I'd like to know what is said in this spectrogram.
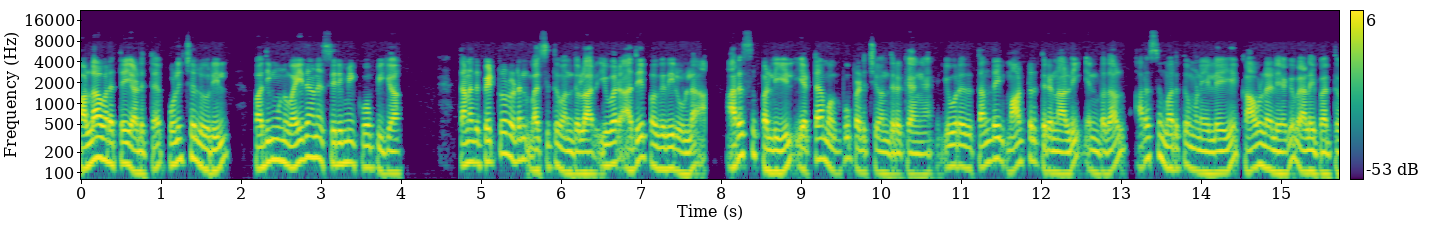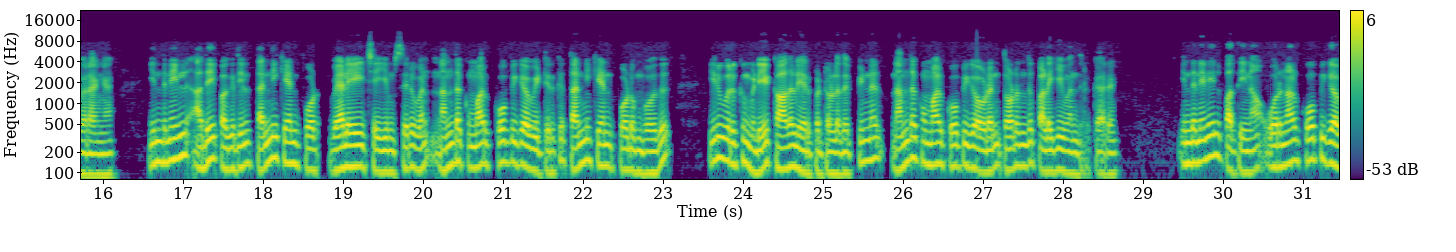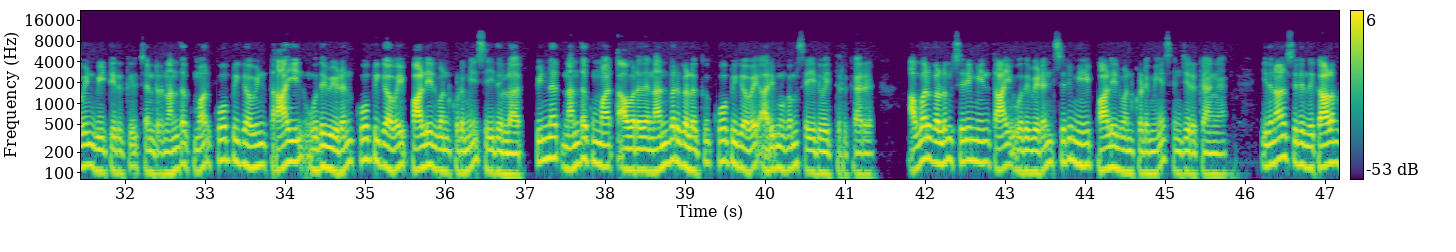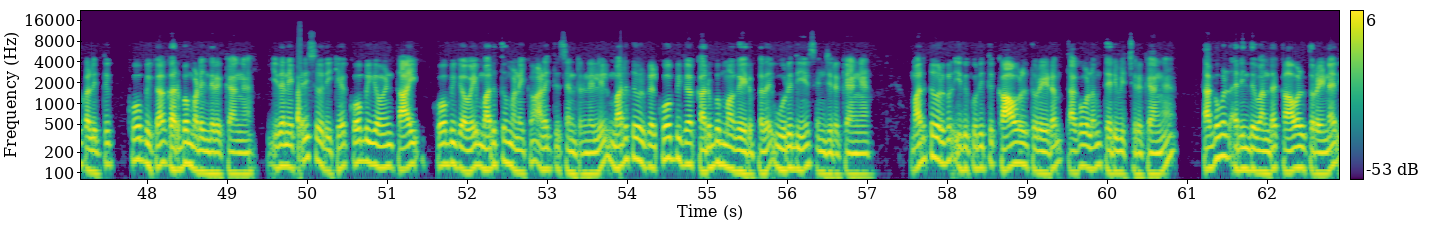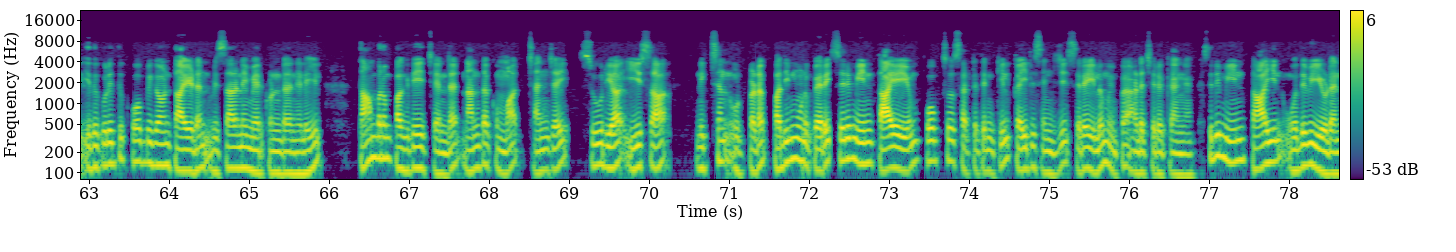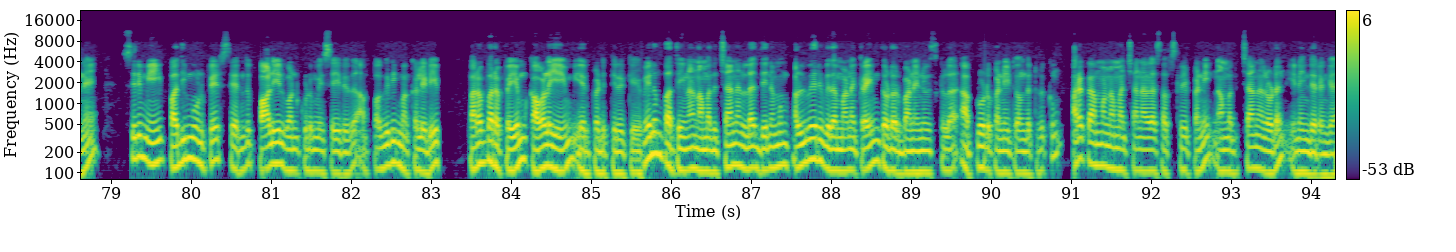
பல்லாவரத்தை அடுத்த பொலிச்சலூரில் பதிமூணு வயதான சிறுமி கோபிகா தனது பெற்றோருடன் வசித்து வந்துள்ளார். இவர் அதே பகுதியில் உள்ள அரசு பள்ளியில் எட்டாம் வகுப்பு படித்து வந்திருக்காங்க. இவரது தந்தை மாற்றுத்திறனாளி என்பதால் அரசு மருத்துவமனையிலேயே காவலாளியாக வேலை பார்த்து வராங்க. இந்த நிலையில் அதே பகுதியில் தண்ணி கேன் போட வேலையை செய்யும் சிறுவன் நந்தகுமார் கோபிகா வீட்டிற்கு தண்ணி கேன் போடும்போது இருவருக்கும் இடையே காதல் ஏற்பட்டுள்ளது. பின்னர் நந்தகுமார் கோபிகாவுடன் தொடர்ந்து பழகி வந்திருக்காரு. இந்த நிலையில் பார்த்தீங்கன்னா ஒரு நாள் கோபிகாவின் வீட்டிற்கு சென்ற நந்தகுமார் கோபிகாவின் தாயின் உதவியுடன் கோபிகாவை பாலியல் வன்கொடுமை செய்துள்ளார். பின்னர் நந்தகுமார் அவரது நண்பர்களுக்கு கோபிகாவை அறிமுகம் செய்து வைத்திருக்காரு. அவர்களும் சிறுமியின் தாய் உதவியுடன் சிறுமியை பாலியல் வன்கொடுமையை செஞ்சிருக்காங்க. இதனால் சிறிது காலம் கழித்து கோபிகா கர்ப்பமடைந்திருக்காங்க. இதனை பரிசோதிக்க கோபிகாவின் தாய் கோபிகாவை மருத்துவமனைக்கும் அழைத்து சென்ற நிலையில் மருத்துவர்கள் கோபிகா கர்ப்பமாக இருப்பதை உறுதியும் செஞ்சிருக்காங்க. மருத்துவர்கள் இது குறித்து காவல்துறையிடம் தகவலும் தெரிவிச்சிருக்காங்க. தகவல் அறிந்து வந்த காவல்துறையினர் இது குறித்து கோபிகாவின் தாயுடன் விசாரணை மேற்கொண்ட நிலையில் தாம்பரம் பகுதியைச் சேர்ந்த நந்தகுமார் சஞ்சய் சூர்யா ஈசா நிக்சன் உட்பட பதிமூணு பேரை சிறுமியின் தாயையும் போக்சோ சட்டத்தின் கீழ் கைது செஞ்சு சிறையிலும் இப்போ அடைச்சிருக்காங்க. சிறுமியின் தாயின் உதவியுடனே சிறுமியை பதிமூணு பேர் சேர்ந்து பாலியல் வன்கொடுமை செய்தது அப்பகுதி மக்களிடையே பரபரப்பையும் கவலையையும் ஏற்படுத்தியிருக்கு. மேலும் பார்த்தீங்கன்னா நமது சேனலில் தினமும் பல்வேறு விதமான கிரைம் தொடர்பான நியூஸ்களை அப்லோடு பண்ணிட்டு வந்துட்டு இருக்கும். மறக்காமல் நம்ம சேனலை சப்ஸ்கிரைப் பண்ணி நமது சேனலுடன் இணைந்திருங்க.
